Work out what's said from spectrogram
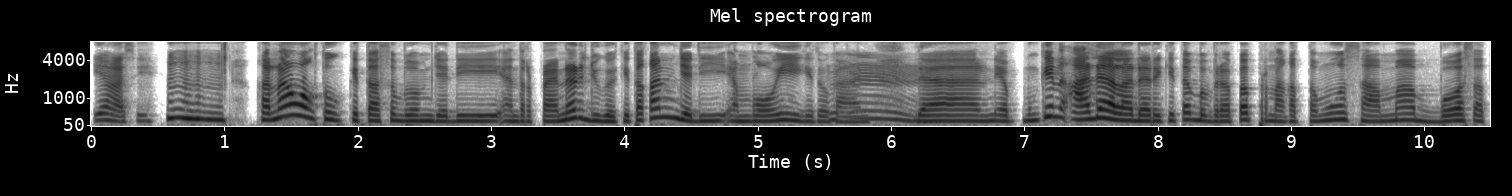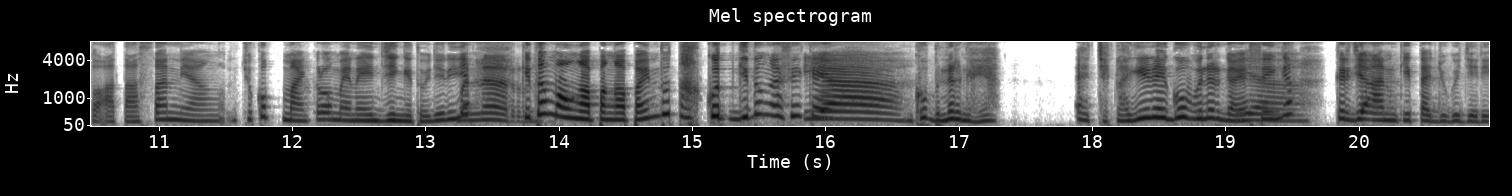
Iya gak sih? Mm-mm. karena waktu kita sebelum jadi entrepreneur juga kita kan jadi employee gitu kan Mm-mm. dan ya mungkin ada lah dari kita beberapa pernah ketemu sama bos atau atasan yang cukup micromanaging gitu jadinya Bener. kita mau ngapa-ngapain tuh takut gitu gak sih kayak Iya. gue bener gak ya eh cek lagi deh gue bener gak ya Iya. sehingga kerjaan kita juga jadi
